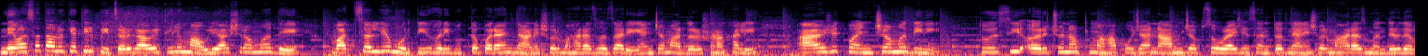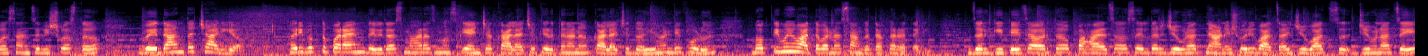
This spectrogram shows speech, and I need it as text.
नेवासा तालुक्यातील पिचडगाव येथील माऊली आश्रममध्ये वात्सल्य मूर्ती हरिभक्तपरायण ज्ञानेश्वर महाराज हजारे यांच्या मार्गदर्शनाखाली आयोजित पंचमदिनी तुलसी अर्चना महापूजा नाम जप सोहळ्याची संत ज्ञानेश्वर महाराज मंदिर देवस्थानचे विश्वस्त वेदांताचार्य हरिभक्तपरायण देवीदास महाराज म्हस्के यांच्या कालाच्या कीर्तनानं कालाची दहीहंडी फोडून भक्तिमय वातावरणात सांगता करण्यात आली. जर गीतेचा अर्थ पाहायचा असेल तर जीवनात ज्ञानेश्वरी वाचा जीवाच जीवनाचे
